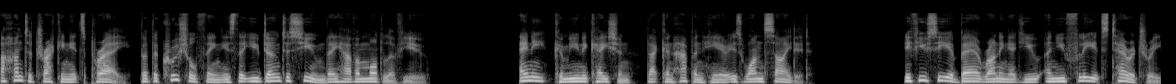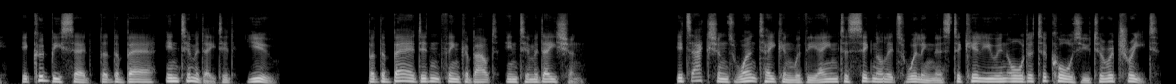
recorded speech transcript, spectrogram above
a hunter tracking its prey, but the crucial thing is that you don't assume they have a model of you. Any communication that can happen here is one sided. If you see a bear running at you and you flee its territory, it could be said that the bear intimidated you. But the bear didn't think about intimidation. Its actions weren't taken with the aim to signal its willingness to kill you in order to cause you to retreat.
